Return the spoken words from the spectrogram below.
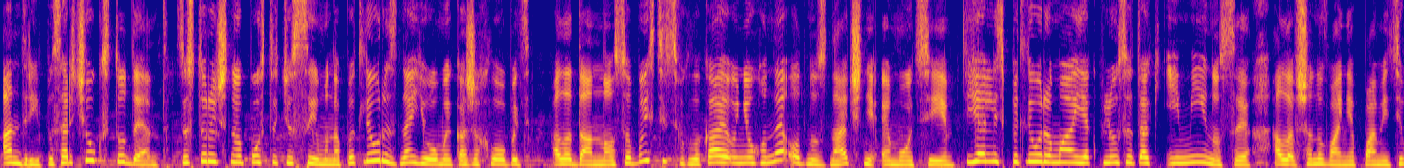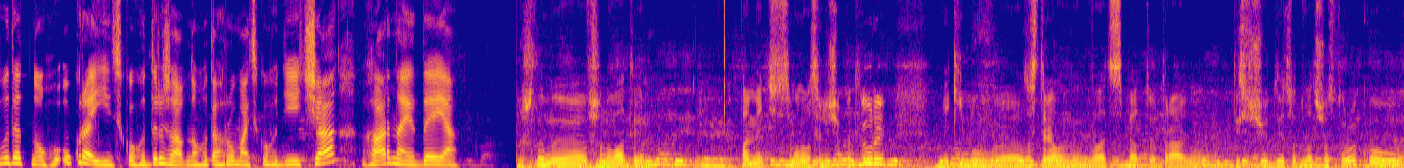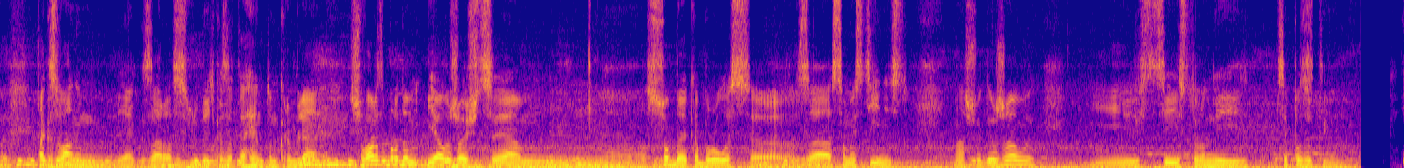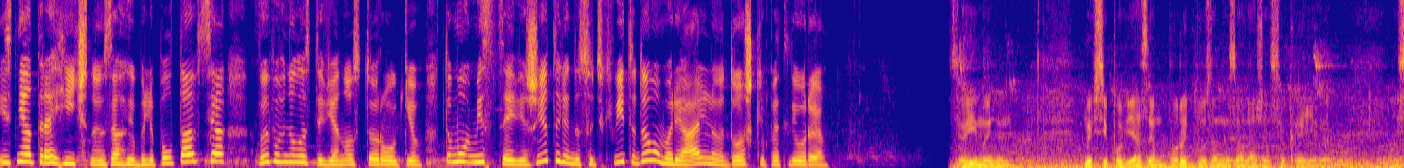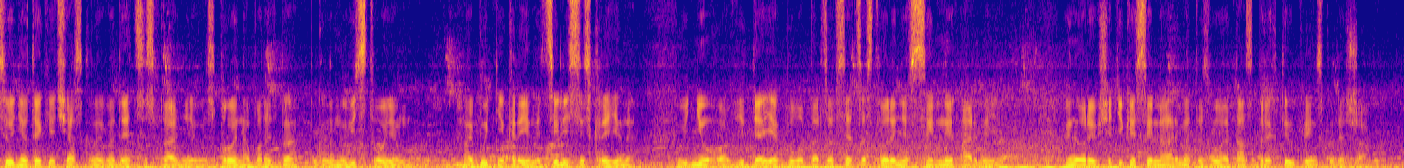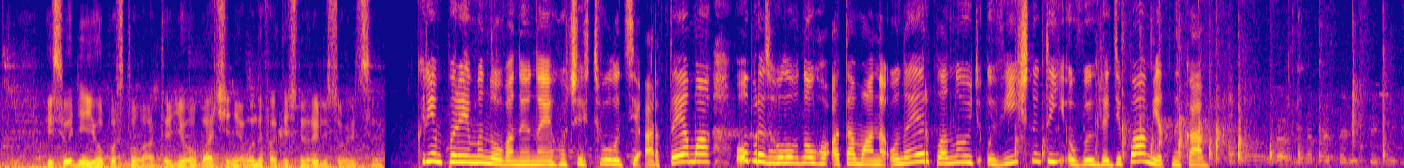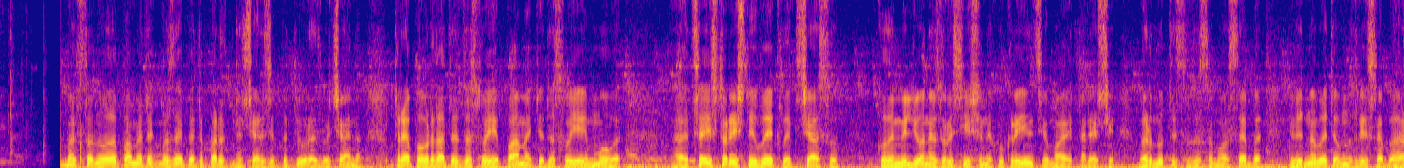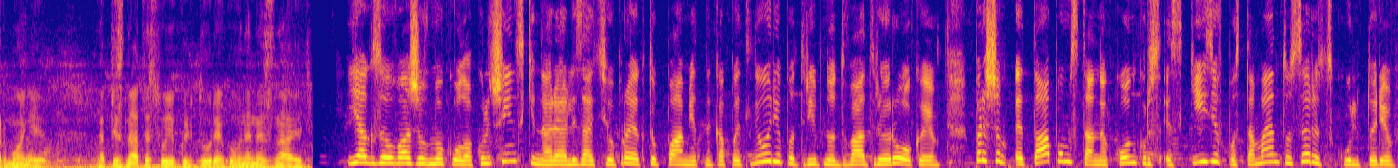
Андрій Писарчук студент. З історичною постаттю Симона Петлюри знайомий, каже хлопець. Але дана особистість викликає у нього неоднозначні емоції. Діяльність Петлюри має як плюси, так і мінуси. Але вшанування пам'яті видатного українського державного та громадського діяча гарна ідея. Прийшли ми вшанувати пам'ять Симона Васильовича Петлюри, який був е, застрелений 25 травня 1926 року, так званим, як зараз люблять казати, агентом Кремля Шварцбродом. Я вважаю, що це е, особа, яка боролася за самостійність нашої держави, і з цієї сторони це позитивно. Із дня трагічної загибелі полтавця виповнилось 90 років. Тому місцеві жителі несуть квіти до меморіальної дошки Петлюри. З його іменем ми всі пов'язуємо боротьбу за незалежність України. І сьогодні такий час, коли ведеться справді збройна боротьба, коли ми відстоюємо майбутнє країни, цілісність країни. У нього ідея, як було перш за все, це створення сильної армії. Він говорив, що тільки сильна армія дозволить нам зберегти українську державу. І сьогодні його постулати, його бачення, вони фактично реалізуються. Крім перейменованої на його честь вулиці Артема, образ головного атамана УНР планують увічнити й у вигляді пам'ятника. Ми встановили пам'ятник Мазепі, тепер на черзі Петлюра. Звичайно, треба повертатися до своєї пам'яті, до своєї мови. Е, Це історичний виклик часу, коли мільйони зросійщених українців мають нарешті вернутися до самого себе і відновити внутрі себе гармонію, пізнати свою культуру, яку вони не знають. Як зауважив Микола Кульчинський, на реалізацію проєкту пам'ятника Петлюрі потрібно 2-3 роки. Першим етапом стане конкурс ескізів постаменту серед скульпторів.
